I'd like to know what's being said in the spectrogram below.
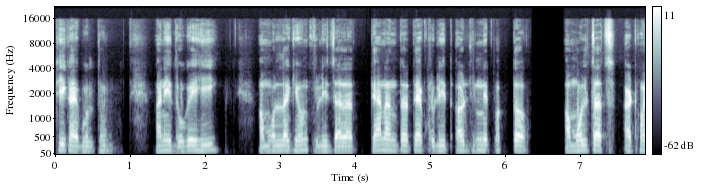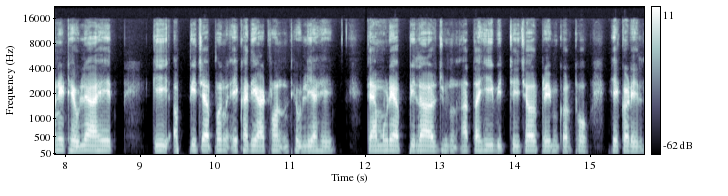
ठीक आहे बोलतो. आणि दोघेही अमोलला घेऊन खोलीत जातात. त्यानंतर त्या खोलीत अर्जुनने फक्त अमोलचाच आठवणी ठेवल्या आहेत की अप्पीच्या पण एखादी आठवण ठेवली आहे. त्यामुळे अप्पीला अर्जुन आताही तिच्यावर प्रेम करतो हे कळेल.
